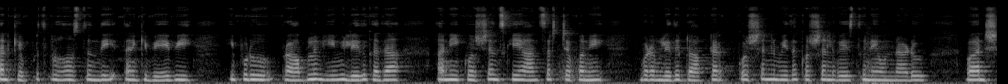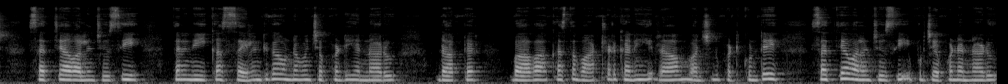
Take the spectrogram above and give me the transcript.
తనకి ఎప్పుడు స్పృహ వస్తుంది? తనకి బేబీ? ఇప్పుడు ప్రాబ్లం ఏమీ లేదు కదా? అని క్వశ్చన్స్కి ఆన్సర్ చెప్పని ఇవ్వడం లేదు డాక్టర్. క్వశ్చన్ల మీద క్వశ్చన్లు వేస్తూనే ఉన్నాడు. వంశ్ సత్య వాళ్ళని చూసి తనని కాస్త సైలెంట్గా ఉండమని చెప్పండి అన్నారు డాక్టర్. బావా కాస్త మాట్లాడకని రామ్ మనిషిని పట్టుకుంటే సత్య వాళ్ళని చూసి ఇప్పుడు చెప్పండి అన్నాడు.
